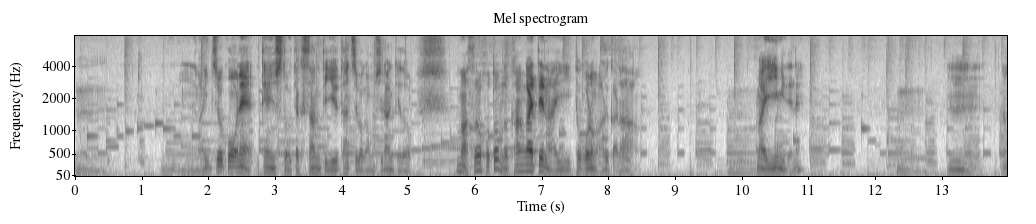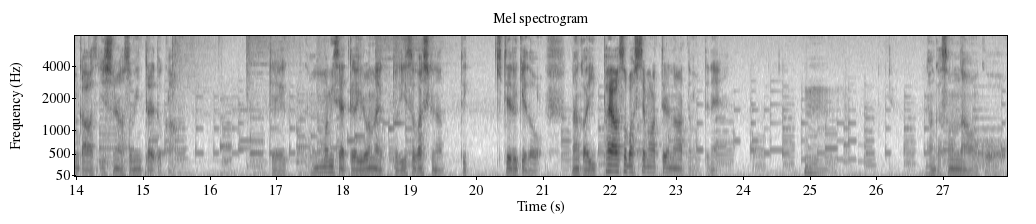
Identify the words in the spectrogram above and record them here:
うん。うんまあ、一応こうね店主とお客さんっていう立場かもしらんけどまあそれほとんど考えてないところもあるからうんまあいい意味でね。うん。うん。なんか一緒に遊びに行ったりとか。でほんま店やっていろんなことで忙しくなってきてるけどなんかいっぱい遊ばしてもらってるなって思ってね。うん。なんかそんなんをこ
